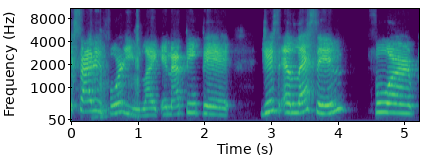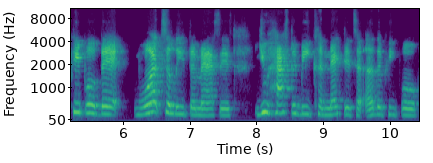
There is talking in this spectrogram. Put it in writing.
excited for you. Like, and I think that just a lesson for people that want to lead the masses, you have to be connected to other people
